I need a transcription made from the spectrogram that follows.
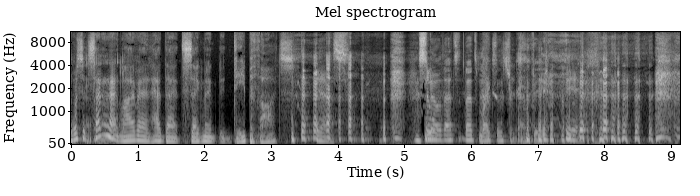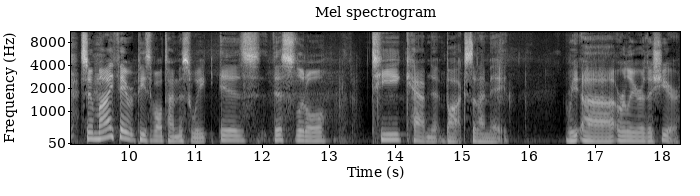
Was it Saturday Night Live had had that segment, Deep Thoughts? yes. So, no, that's that's Mike's Instagram feed. so my favorite piece of all time this week is this little tea cabinet box that I made re, uh, earlier this year.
